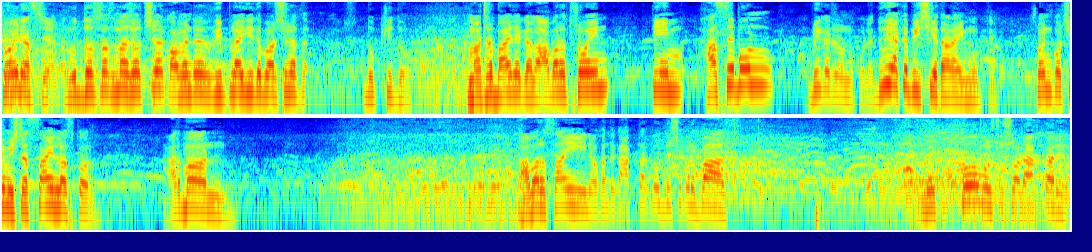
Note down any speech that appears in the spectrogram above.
চৈন আসছে। রুদ্ধশ্বাস ম্যাচ হচ্ছে, কমেন্টের রিপ্লাই দিতে পারছি না, দুঃখিত। মাঠের বাইরে গেল, আবারও থ্রোইন টিম হাসেবল ব্রিগেডের অনুকূলে। দুই একে পিছিয়ে তারা এই মুহূর্তে। থ্রোইন করছে মিস্টার সাইন লস্কর। আরমান। আবারও সাইন, ওখান থেকে আক্তারকে উদ্দেশ্য করে পাস। লক্ষ্য বস্তু শট আক্তারের।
